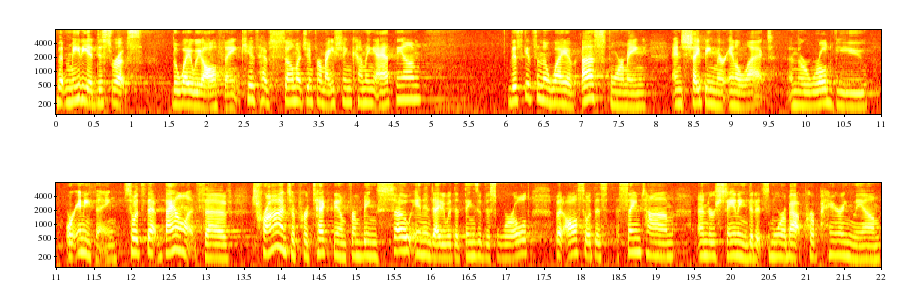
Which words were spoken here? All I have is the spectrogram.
But media disrupts the way we all think. Kids have so much information coming at them. This gets in the way of us forming and shaping their intellect and their worldview or anything. So it's that balance of trying to protect them from being so inundated with the things of this world, but also at the same time understanding that it's more about preparing them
